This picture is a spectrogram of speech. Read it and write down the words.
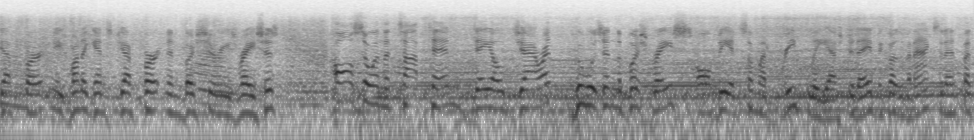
Jeff Burton. He's run against Jeff Burton in Busch Series races. Also in the top 10, Dale Jarrett, who was in the Busch race, albeit somewhat briefly yesterday because of an accident. But,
